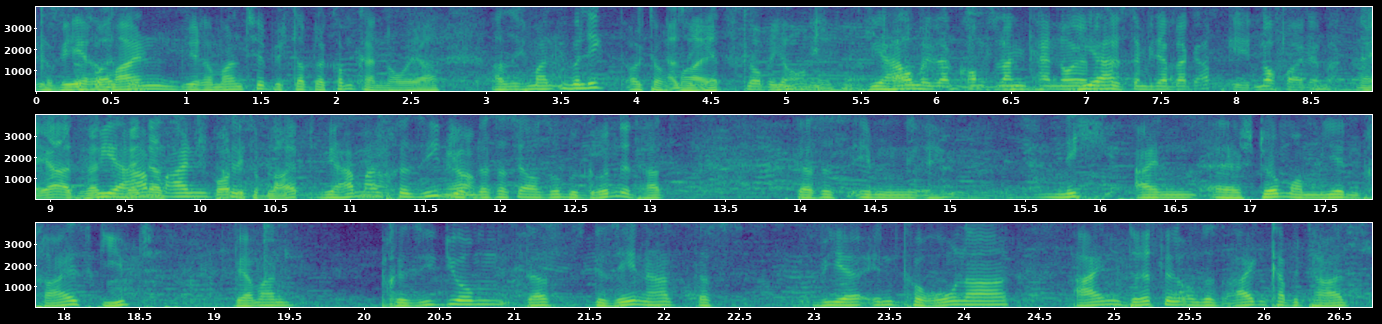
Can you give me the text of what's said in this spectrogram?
Wäre, mein, wäre mein Tipp. Ich glaube, da kommt kein neuer. Also ich meine, überlegt euch doch Also mal. jetzt glaube ich auch nicht. wir Ich haben, glaube, da kommt so lange kein neuer, bis es dann wieder bergab geht. Noch weiter bergab. Naja, also wenn, wir wenn haben das ein sportlich so bleibt. Wir haben ein Präsidium, Ja. das das ja auch so begründet hat, dass es eben nicht ein äh, Stürmer um jeden Preis gibt. Wir haben ein Präsidium, das gesehen hat, dass wir in Corona ein Drittel unseres Eigenkapitals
